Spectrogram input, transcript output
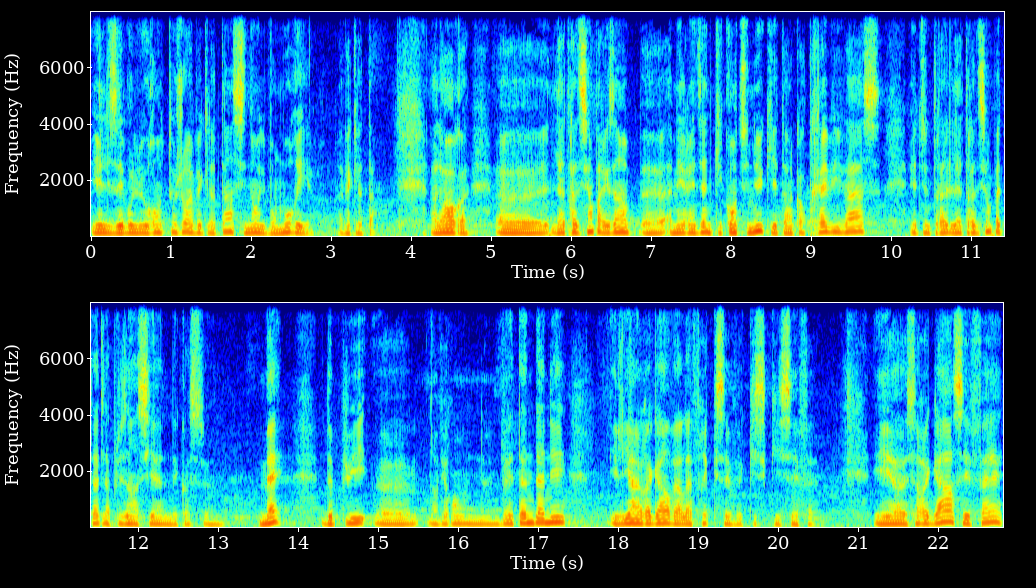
et ils évolueront toujours avec le temps, sinon ils vont mourir avec le temps. Alors, euh, la tradition, par exemple, euh, amérindienne qui continue, qui est encore très vivace, est la tradition peut-être la plus ancienne des costumes. Mais depuis euh, environ une, vingtaine d'années, il y a un regard vers l'Afrique qui s'est fait. Et ce regard s'est fait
